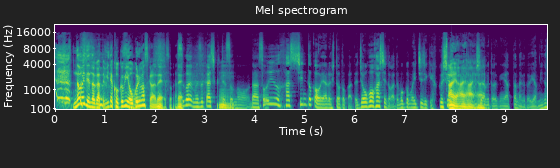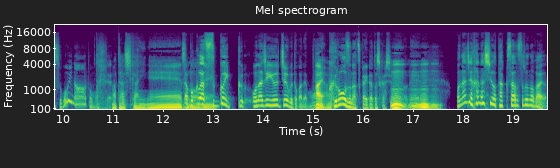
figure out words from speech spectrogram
舐めてんのかってみんな国民怒りますからね。ね。すごい難しくて、うん。その、だからそういう発信とかをやる人とかって、情報発信とかって僕も一時期復習はいはいはいはい。調べた時にやったんだけど、いや、みんなすごいなと思って。まあ確かにね。僕はすそっごいく同じ YouTube とかでも、クローズな使い方しかしてのないので、同じ話をたくさんするのが、例え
